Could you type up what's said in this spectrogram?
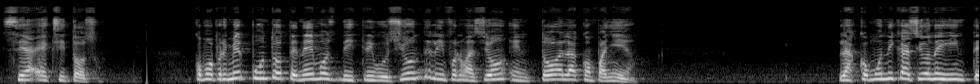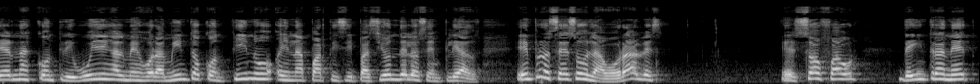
sea exitoso. Como primer punto tenemos distribución de la información en toda la compañía. Las comunicaciones internas contribuyen al mejoramiento continuo en la participación de los empleados en procesos laborables. El software de intranet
